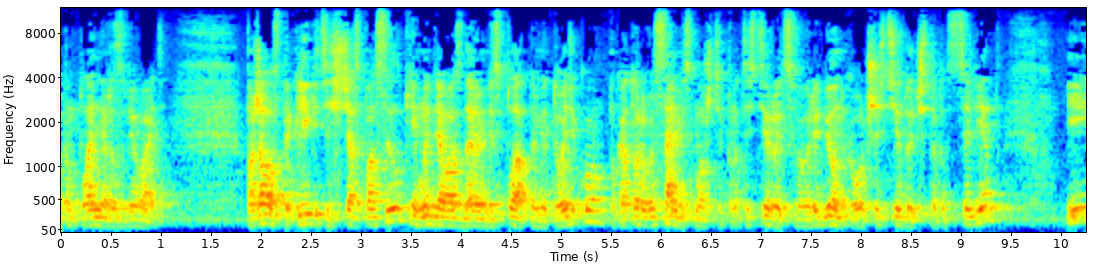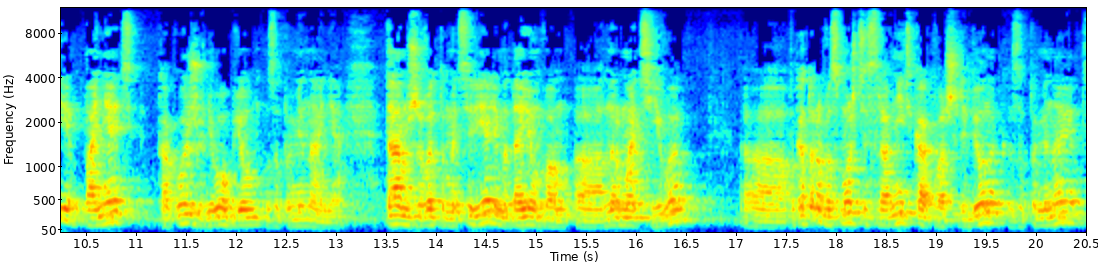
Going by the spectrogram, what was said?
этом плане развивать. Пожалуйста, кликайте сейчас по ссылке, мы для вас даем бесплатную методику, по которой вы сами сможете протестировать своего ребенка от 6 до 14 лет и понять, какой же у него объем запоминания. Там же в этом материале мы даем вам э, нормативы, э, по которым вы сможете сравнить, как ваш ребенок запоминает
